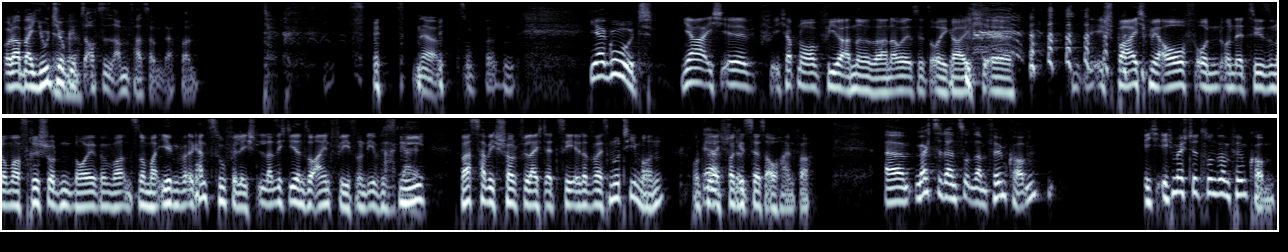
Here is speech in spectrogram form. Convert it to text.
Oder bei YouTube gibt's auch Zusammenfassungen davon. Ja. Nicht zu fassen. Ja gut. Ja, ich, äh, ich habe noch viele andere Sachen, aber ist jetzt auch egal. Ich, äh, ich spare ich mir auf und, und erzähle sie nochmal frisch und neu, wenn wir uns nochmal irgendwann, ganz zufällig, lasse ich die dann so einfließen und ihr wisst geil. nie, was habe ich schon vielleicht erzählt. Das weiß nur Timon und Ja, vielleicht stimmt. vergisst er es auch einfach. Ähm, möchtest du dann zu unserem Film kommen? Ich, ich möchte zu unserem Film kommen,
